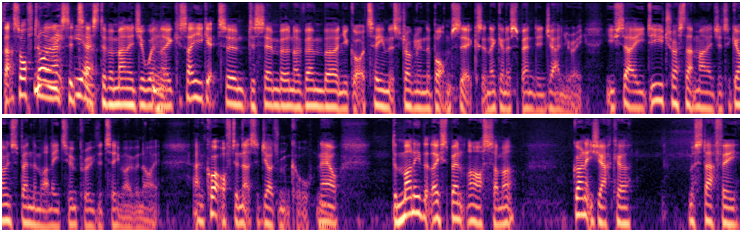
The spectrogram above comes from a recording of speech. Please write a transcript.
That's often No, an acid yeah. test of a manager when Yeah. they say you get to December, November, and you've got a team that's struggling in the bottom six, and they're going to spend in January. You say, do you trust that manager to go and spend the money to improve the team overnight? And quite often, that's a judgment call. Hmm. Now, the money that they spent last summer, Granit Xhaka, Mustafi,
